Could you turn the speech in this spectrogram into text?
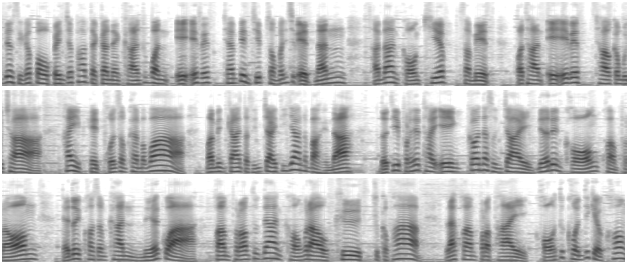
เลือกสิงคโปร์เป็นเจ้าภาพจัดการแข่งขันฟุตบอล AFF Championship 2021 นั้น ทางด้านของเคียฟซาเมต ประธาน AFF ชาวกัมพูชา ให้เหตุผลสำคัญมาว่า มันเป็นการตัดสินใจที่ยากลำบากเห็นนะ โดยที่ประเทศไทยเองก็น่าสนใจในเรื่องของความพร้อม แต่ด้วยความสำคัญเหนือกว่าความพร้อมทุกด้านของเราคือสุขภาพ และความปลอดภัยของทุกคนที่เกี่ยวข้อง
